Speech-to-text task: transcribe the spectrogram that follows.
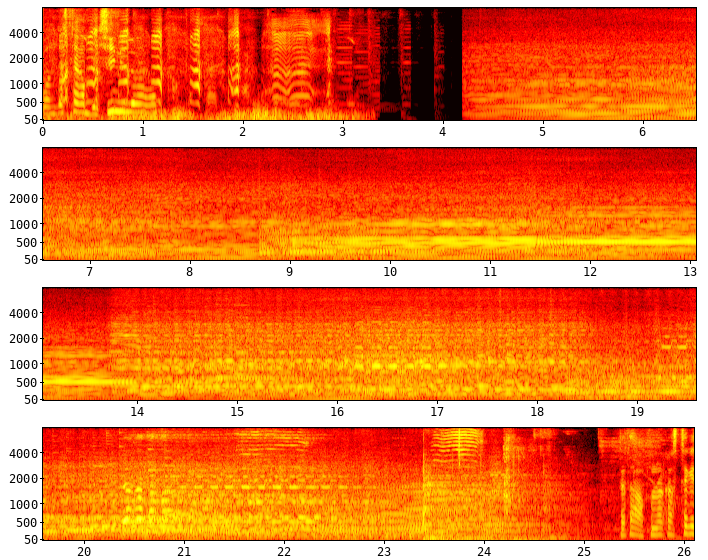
পঞ্চাশ টাকা বেশি নিল দাদা আপনার কাছ থেকে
